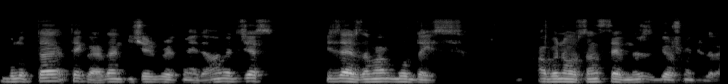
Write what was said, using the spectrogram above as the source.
bulup da tekrardan içerik üretmeye devam edeceğiz. Biz her zaman buradayız. Abone olursanız seviniriz. Görüşmek üzere.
